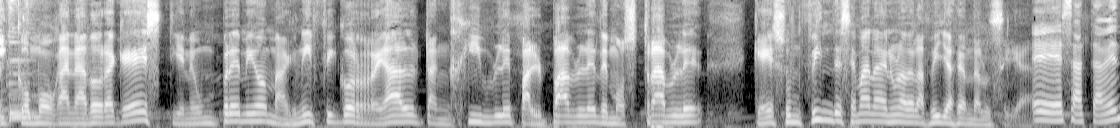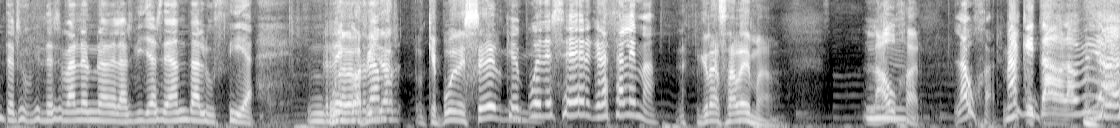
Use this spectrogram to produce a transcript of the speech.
Y como ganadora que es, tiene un premio magnífico, real, tangible, palpable, demostrable, que es un fin de semana en una de las villas de Andalucía. Exactamente, es un fin de semana en una de las villas de Andalucía. Una de las Recordamos villas que puede ser que puede ser Grazalema. Grazalema, Laujar. Laujar. Me ha quitado la mía.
